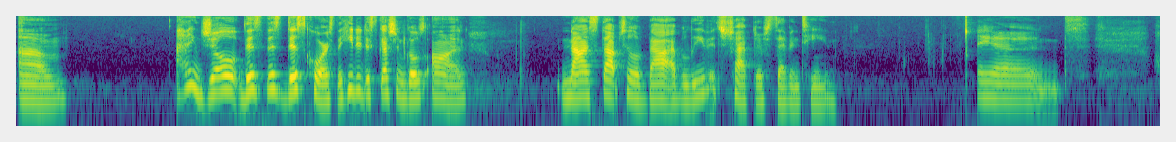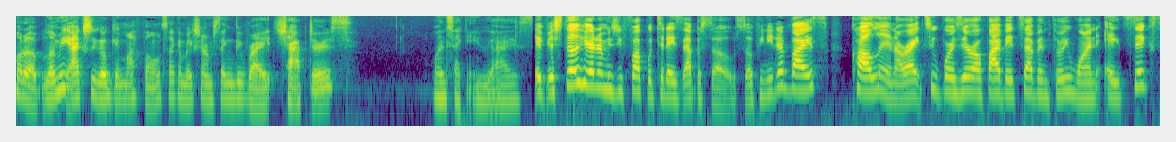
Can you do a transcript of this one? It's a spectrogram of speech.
Um, I think Job, this this discourse, the heated discussion goes on nonstop till about, I believe it's chapter 17. And hold up, let me actually go get my phone so I can make sure I'm saying the right chapters. One second, you guys. If you're still here, that means you fuck with today's episode. So if you need advice, call in, all right? 240-587-3186.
